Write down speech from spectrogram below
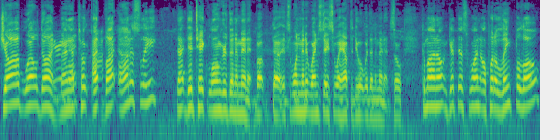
Job well done. Very man that good. took uh, but honestly that did take longer than a minute but uh, it's one minute wednesday so i have to do it within a minute. So come on out and get this one. I'll put a link below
